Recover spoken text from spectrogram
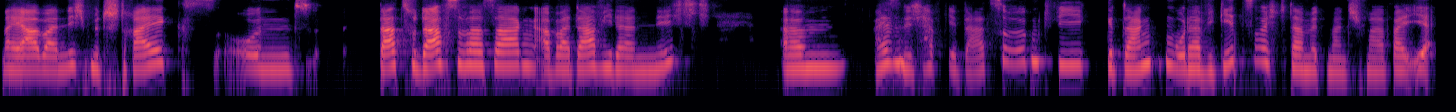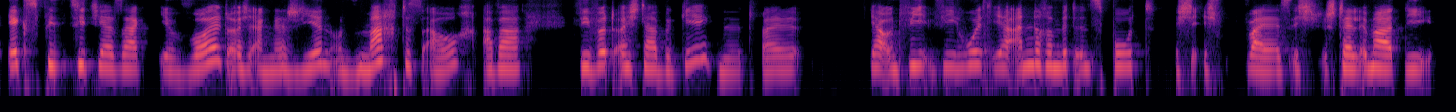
naja, aber nicht mit Streiks und dazu darfst du was sagen, aber da wieder nicht. Ähm, weiß nicht, habt ihr dazu irgendwie Gedanken oder wie geht es euch damit manchmal? Weil ihr explizit ja sagt, ihr wollt euch engagieren und macht es auch, aber wie wird euch da begegnet? Weil, ja, und wie, wie holt ihr andere mit ins Boot? Ich, ich weiß, ich stelle immer die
